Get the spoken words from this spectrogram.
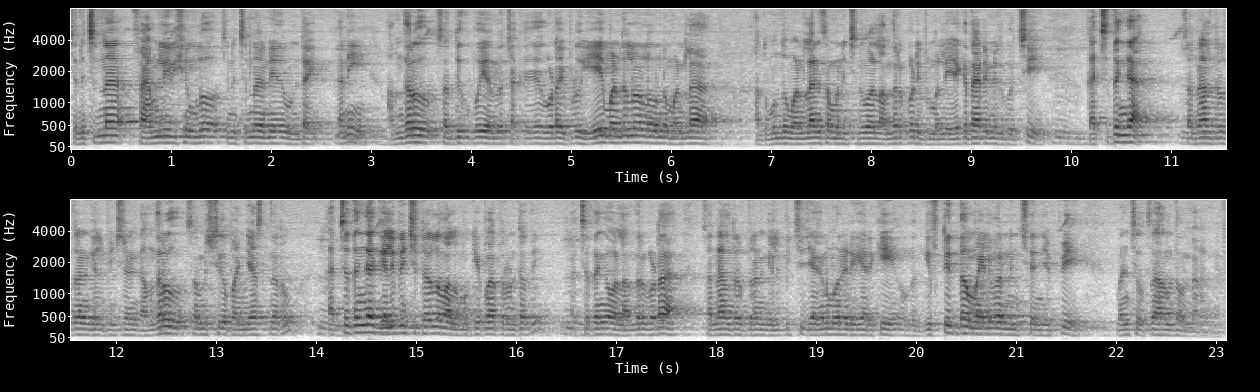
చిన్న చిన్న ఫ్యామిలీ విషయంలో చిన్న చిన్న అనేది ఉంటాయి. కానీ అందరూ సర్దుకుపోయి అందరూ చక్కగా కూడా ఇప్పుడు ఏ మండలంలో ఉన్న మండల అంతకుముందు మండలానికి సంబంధించిన వాళ్ళు అందరూ కూడా ఇప్పుడు మళ్ళీ ఏకతాటి మీదకి వచ్చి ఖచ్చితంగా సన్నాల తిరుగుతాన్ని గెలిపించడానికి అందరూ సమిష్టిగా పనిచేస్తున్నారు. ఖచ్చితంగా గెలిపించడంలో వాళ్ళ ముఖ్య పాత్ర ఉంటుంది. ఖచ్చితంగా వాళ్ళందరూ కూడా సన్నాల తిరుగుతాన్ని గెలిపించి జగన్మోహన్ రెడ్డి గారికి ఒక గిఫ్ట్ ఇద్దాం మైలవారి నుంచి అని చెప్పి మంచి ఉత్సాహంతో ఉన్నారన్నమాట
